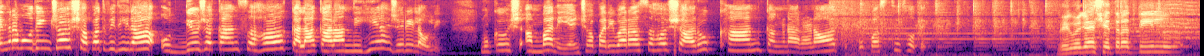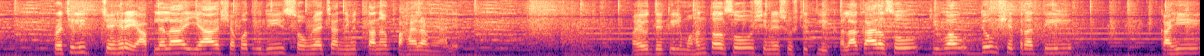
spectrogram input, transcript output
नरेंद्र मोदींच्या शपथविधीला उद्योजकांसह कलाकारांनीही हजेरी लावली. मुकेश अंबानी यांच्या परिवारासह शाहरुख खान कंगना रनौत उपस्थित होते. वेगवेगळ्या क्षेत्रातील प्रचलित चेहरे आपल्याला या शपथविधी सोहळ्याच्या निमित्तानं पाहायला मिळाले. अयोध्येतील महंत असो सिनेसृष्टीतली कलाकार असो किंवा उद्योग क्षेत्रातील काही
